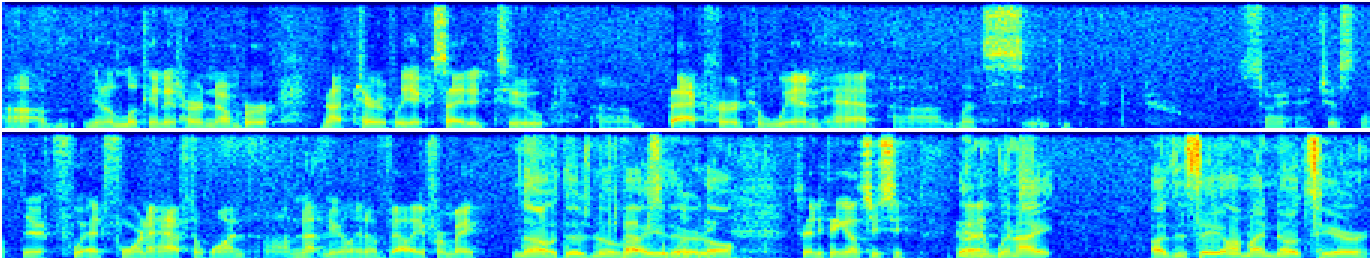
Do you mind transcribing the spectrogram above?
um, you know, looking at her number, not terribly excited to um, back her to win at. Um, let's see, Sorry, I just looked. They're at four and a half to one. Um, not nearly enough value for me. No, there's no value Absolutely. there at all. Is there anything else you see? Go and ahead. when I, I was gonna say on my notes here,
